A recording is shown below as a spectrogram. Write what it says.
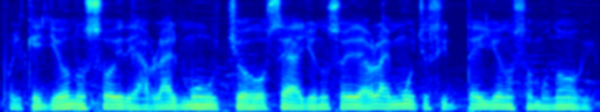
Porque yo no soy de hablar mucho, o sea, yo no soy de hablar mucho si usted y yo no somos novios.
